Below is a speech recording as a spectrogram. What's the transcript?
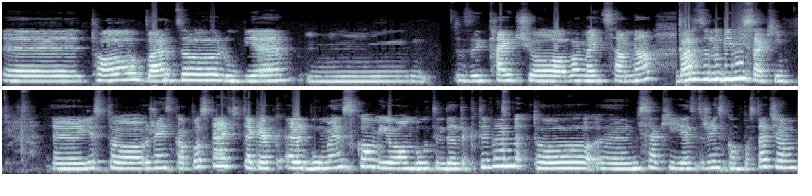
e, to bardzo lubię mm, z Kaicho Wamaitsama. Bardzo lubię Misaki. E, Jest to żeńska postać, tak jak El był męską i on był tym detektywem, to e, Misaki jest żeńską postacią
